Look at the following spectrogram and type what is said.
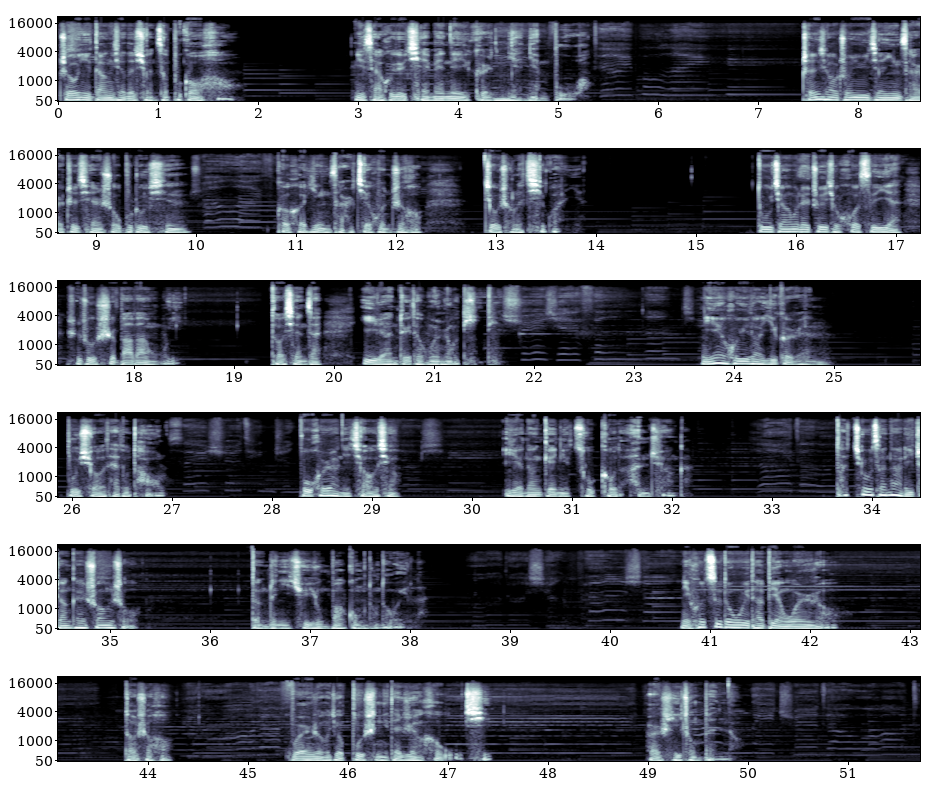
只有你当下的选择不够好，你才会对前面那一个人念念不忘。陈小春遇见应采儿之前收不住心，可和应采儿结婚之后，就成了妻管严。杜江为了追求霍思燕，是入十八般武艺，到现在依然对她温柔体贴。你也会遇到一个人，不需要太多套路，不会让你矫情。也能给你足够的安全感。他就在那里张开双手，等着你去拥抱共同的未来。你会自动为他变温柔，到时候，温柔就不是你的任何武器，而是一种本能。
